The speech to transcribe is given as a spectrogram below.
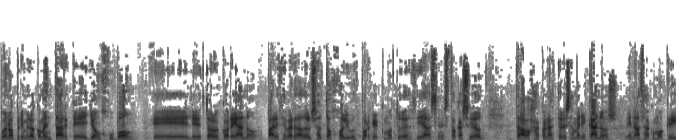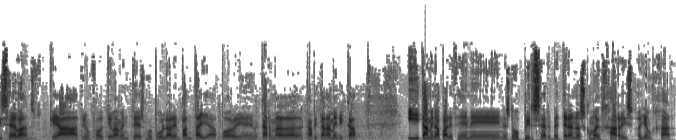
bueno, primero comentar que John Hubong, eh, el director coreano, parece haber dado el salto a Hollywood porque, como tú decías, en esta ocasión trabaja con actores americanos, en alza como Chris Evans, que ha triunfado últimamente, es muy popular en pantalla por encarnar al Capitán América, y también aparecen en Snowpiercer veteranos como Ed Harris o John Hart.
